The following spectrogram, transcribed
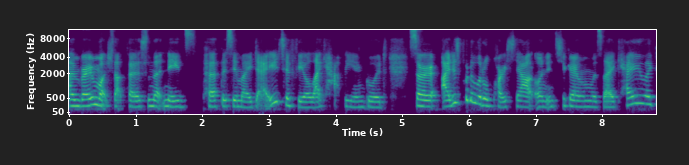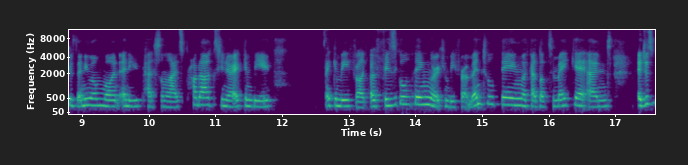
i'm very much that person that needs purpose in my day to feel like happy and good. So i just put a little post out on instagram and was like hey like does anyone want any personalized products? You know it can be it can be for like a physical thing or it can be for a mental thing like i'd love to make it and it just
